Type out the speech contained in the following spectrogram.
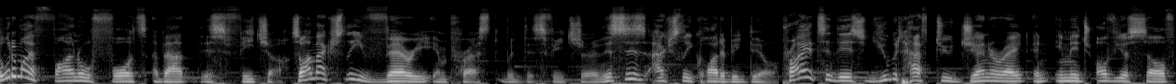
So what are my final thoughts about this feature? So I'm actually very impressed with this feature. This is actually quite a big deal. Prior to this, you would have to generate an image of yourself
